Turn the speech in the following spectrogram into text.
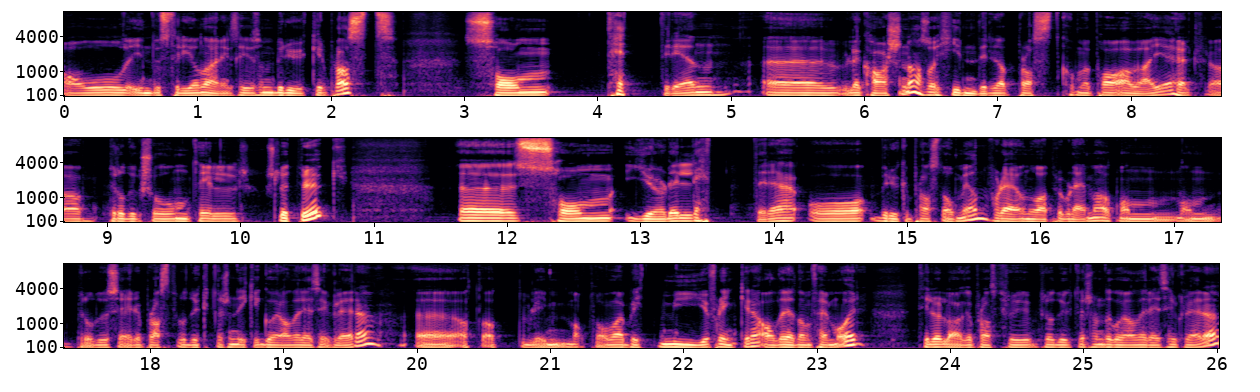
all industri og næringsliv som bruker plast, som tetter igjen eh, lekkasjene, altså hindrer at plast kommer på avveie helt fra produksjon til sluttbruk. Eh, som gjør det lettere å bruke plast om igjen, for det er jo noe av problemet. At man, man produserer plastprodukter som det ikke går an å resirkulere. Eh, at, at, blir, at, man har blitt mye flinkere allerede om fem år til å lage plastprodukter som det går an å resirkulere.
